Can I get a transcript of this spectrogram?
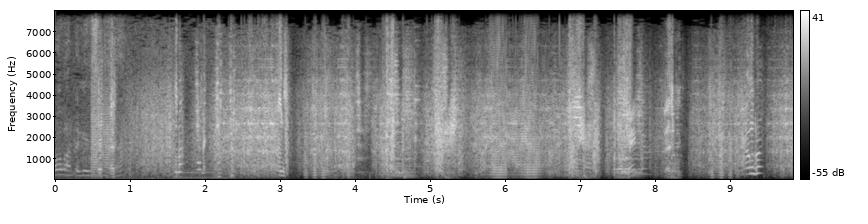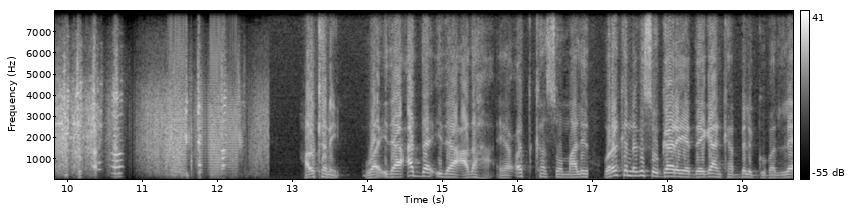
roobaan dhegaysanaya halkani waa idaacadda idaacadaha ee codka soomaalida. Wararka naga soo gaaraya deegaanka belegubadle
